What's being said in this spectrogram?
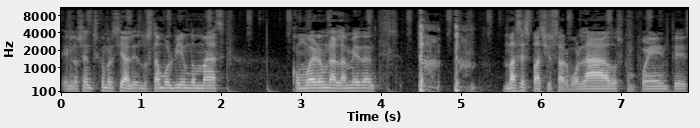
en los centros comerciales lo están volviendo más como era una alameda antes más espacios arbolados, con fuentes,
